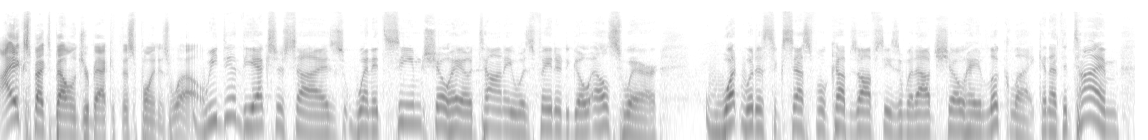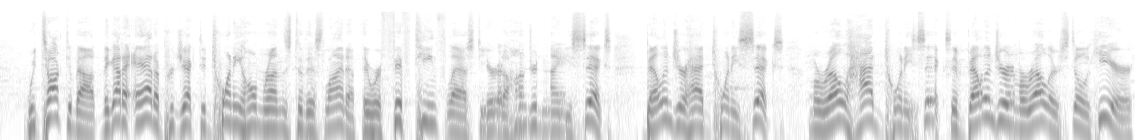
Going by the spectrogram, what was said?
I expect Bellinger back at this point as well. We did the exercise when it seemed Shohei Ohtani was fated to go elsewhere. What would a successful Cubs offseason without Shohei look like? And at the time, we talked about they got to add a projected 20 home runs to this lineup. They were 15th last year at 196. Bellinger had 26. Morel had 26. If Bellinger and Morel are still here,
